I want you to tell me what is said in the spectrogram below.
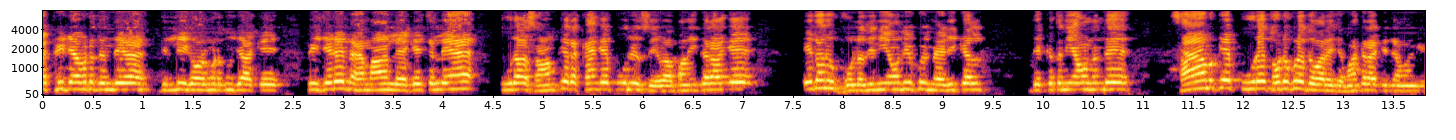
ਐਫੀਡੈਵਿਟ ਦਿੰਦੇ ਆ ਦਿੱਲੀ ਗਵਰਨਮੈਂਟ ਨੂੰ ਜਾ ਕੇ ਵੀ ਜਿਹੜੇ ਮਹਿਮਾਨ ਲੈ ਕੇ ਚੱਲੇ ਆ ਪੂਰਾ ਸਾਂਭ ਕੇ ਰੱਖਾਂਗੇ ਪੂਰੀ ਸੇਵਾ ਪਾਣੀ ਕਰਾਂਗੇ। ਇਹਨਾਂ ਨੂੰ ਫੁੱਲ ਦੀ ਨਹੀਂ ਆਉਂਦੀ ਕੋਈ ਮੈਡੀਕਲ ਦਿੱਕਤ ਨਹੀਂ ਆਉਣ ਦਿੰਦੇ। ਸਾਂਭ ਕੇ ਪੂਰੇ ਤੁਹਾਡੇ ਕੋਲੇ ਦੁਬਾਰੇ ਜਮ੍ਹਾਂ ਕਰਾ ਕੇ ਜਾਵਾਂਗੇ।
